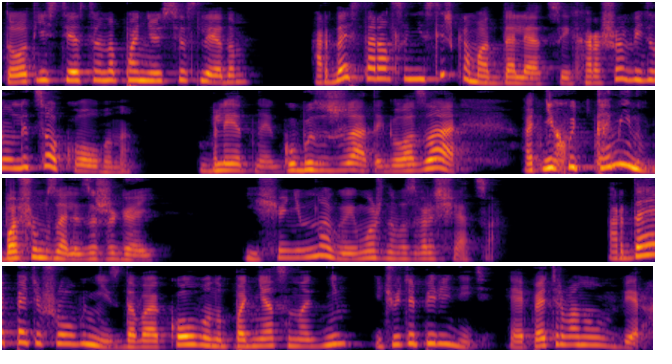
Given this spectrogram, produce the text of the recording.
Тот, естественно, понесся следом. Ардай старался не слишком отдаляться и хорошо видел лицо Колвана. Бледные, губы сжаты, глаза... От них хоть камин в большом зале зажигай. Еще немного, и можно возвращаться. Ордай опять ушел вниз, давая Колвану подняться над ним и чуть опередить, и опять рванул вверх.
